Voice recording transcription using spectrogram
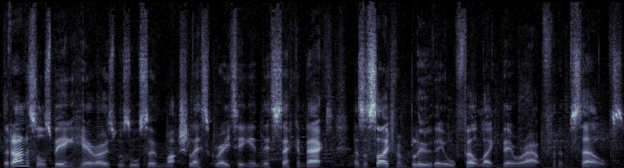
The dinosaurs being heroes was also much less grating in this second act, as aside from Blue they all felt like they were out for themselves.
